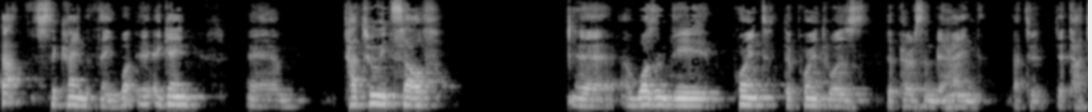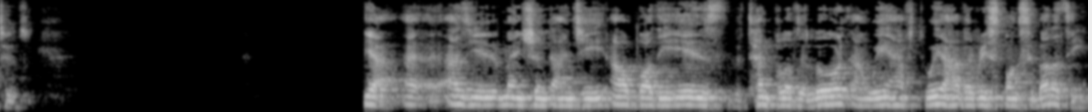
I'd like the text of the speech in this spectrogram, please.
that's the kind of thing. But again, um, tattoo itself uh, wasn't the point. The point was the person behind the tattoos. Yeah, as you mentioned, Angie, our body is the temple of the Lord, and we have we have a responsibility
